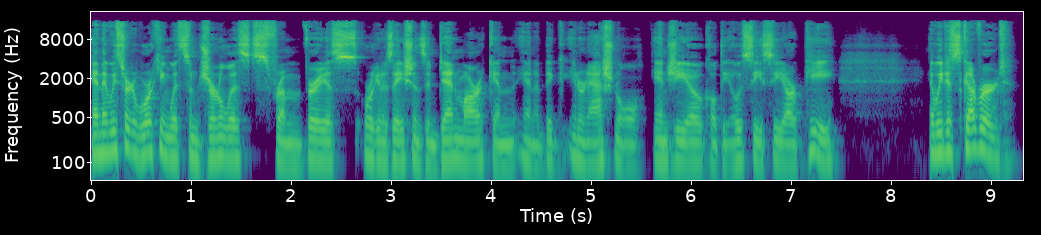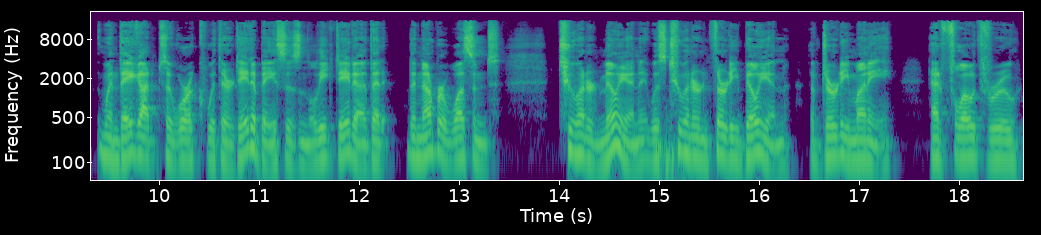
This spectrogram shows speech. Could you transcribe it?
And then we started working with some journalists from various organizations in Denmark and, and a big international NGO called the OCCRP. And we discovered when they got to work with their databases and the leaked data that the number wasn't 200 million, it was 230 billion of dirty money had flowed through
